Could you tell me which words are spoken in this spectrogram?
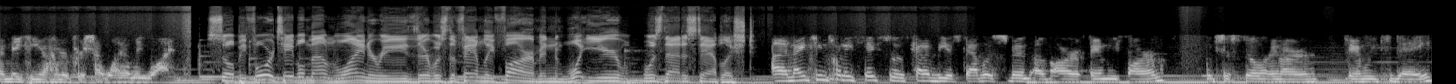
and making 100% Wyoming wine. So before Table Mountain Winery, there was the family farm. And what year was that established? Uh, 1926 was kind of the establishment of our family farm, which is still in our family today.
